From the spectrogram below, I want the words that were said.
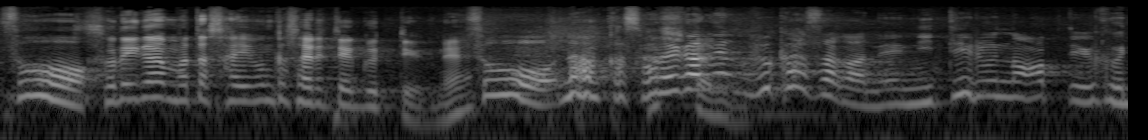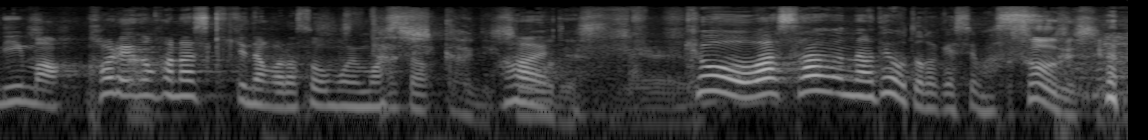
そう。それがまた細分化されていくっていうね。そう。なんかそれがね確深さがね似てるなっていうふうに今カレーの話聞きながらそう思いました。確かにそうですね、今日はサウナでお届けしてます。そうですよね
